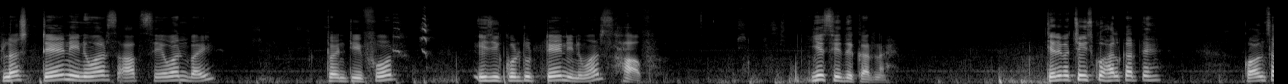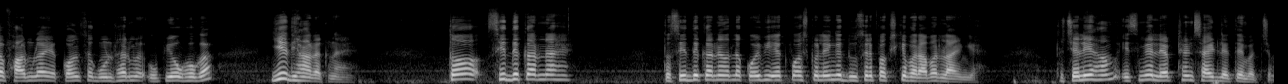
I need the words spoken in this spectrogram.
plus tan inverse of seven by twenty four is equal to tan inverse half ये सिद्ध करना है। चलिए बच्चों, इसको हल करते हैं। कौन सा फार्मूला या कौन सा गुणधर्म उपयोग होगा, ये ध्यान रखना है। तो सिद्ध करना है। तो सिद्ध करने मतलब कोई भी एक पक्ष को लेंगे, दूसरे पक्ष के बराबर लाएँगे। तो चलिए हम इसमें लेफ़्ट हैंड साइड लेते हैं बच्चों।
